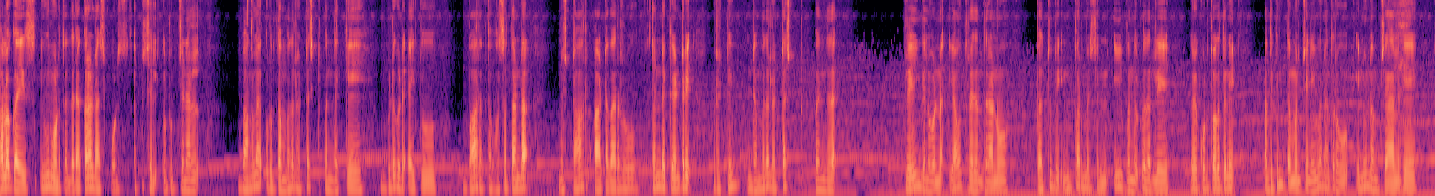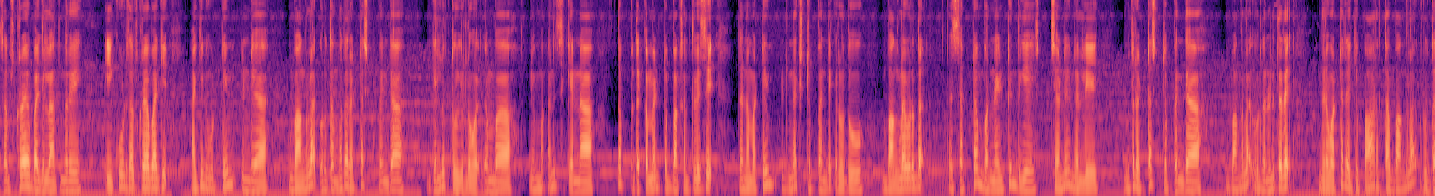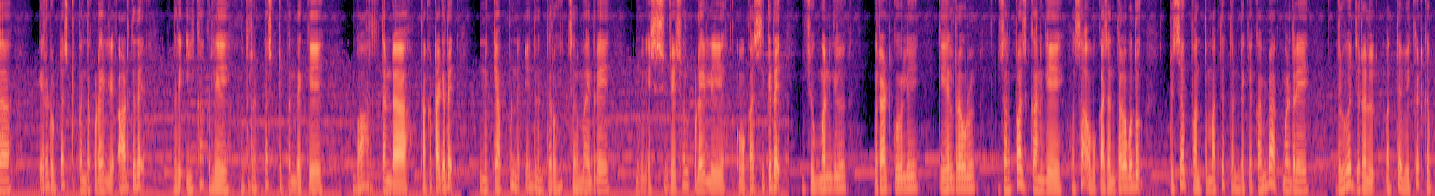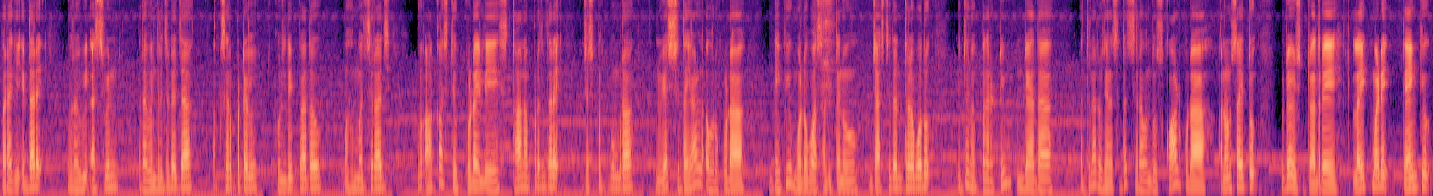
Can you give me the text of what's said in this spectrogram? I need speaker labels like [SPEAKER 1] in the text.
[SPEAKER 1] Hello guys ನೀವು ನೋಡ್ತಾ ಇದ್ದೀರಾ Kannada sports official YouTube channel Bangla ವಿರುದ್ಧ ಮೊದಲ ಟೆಸ್ಟ್ ಪಂದ್ಯಕ್ಕೆ ಬಿಡುಗಡೆ ಆಯಿತು. ಭಾರತ ಹೊಸ ತಂಡ. ಇನ್ನು ಸ್ಟಾರ್ ಆಟಗಾರರು ತಂಡಕ್ಕೆ ಎಂಟ್ರಿ ಟೀಮ್ ಇಂಡಿಯಾ ಮೊದಲ ಟೆಸ್ಟ್ ಪಂದ್ಯದ ಪ್ಲೇಯಿಂಗ್ ಎಲ್ಲವನ್ನು ಯಾವ ಥರ ಇದೆ ಅಂತ ನಾನು ಪ್ರತಿಯೊಂದು ಇನ್ಫಾರ್ಮೇಷನ್ ಈ ಒಂದು ವಿಡಿಯೋದಲ್ಲಿ ಹೇಳ್ಕೊಡ್ತಾ ಹೋಗ್ತೀನಿ. ಅದಕ್ಕಿಂತ ಮುಂಚೆ ನೀವೇನಾದರೂ ಇನ್ನೂ ನಮ್ಮ ಚಾನಲ್ಗೆ ಸಬ್ಸ್ಕ್ರೈಬ್ ಆಗಿಲ್ಲ ಅಂತಂದರೆ ಈ ಕೂಡ ಸಬ್ಸ್ಕ್ರೈಬ್ ಆಗಿ. ಹಾಗೆ ನೀವು ಟೀಮ್ ಇಂಡಿಯಾ ಬಾಂಗ್ಲಾ ವಿರುದ್ಧ ಮೊದಲ ಟೆಸ್ಟ್ ಪಂದ್ಯ ಗೆಲ್ಲುತ್ತೋ ಇಲ್ಲವೋ ಎಂಬ ನಿಮ್ಮ ಅನಿಸಿಕೆಯನ್ನು ತಪ್ಪದ ಕಮೆಂಟ್ ಬಾಕ್ಸಲ್ಲಿ ತಿಳಿಸಿ. ನಮ್ಮ ಟೀಮ್ ನೆಕ್ಸ್ಟ್ ಪಂದ್ಯ ಇರೋದು ಬಾಂಗ್ಲಾ ವಿರುದ್ಧ ಸೆಪ್ಟೆಂಬರ್ ನೈನ್ಟೀನ್ಗೆ ಚೆನ್ನೈನಲ್ಲಿ ಮೊದಲ ಟೆಸ್ಟ್ ಪಂದ್ಯ ಬಾಂಗ್ಲಾ ವಿರುದ್ಧ ನಡೀತದೆ. ಅಂದರೆ ಒಟ್ಟಾರೆಯಾಗಿ ಭಾರತ ಬಾಂಗ್ಲಾ ವಿರುದ್ಧ ಎರಡು ಟೆಸ್ಟ್ ಪಂದ್ಯ ಕೂಡ ಇಲ್ಲಿ ಆಡ್ತದೆ. ಅಂದರೆ ಈಗಾಗಲೇ ಮೊದಲ ಟೆಸ್ಟ್ ಪಂದ್ಯಕ್ಕೆ ಭಾರತ ತಂಡ ಪ್ರಕಟ ಆಗಿದೆ. ಇನ್ನು ಕ್ಯಾಪ್ಟನ್ ಏನಂತ ರೋಹಿತ್ ಶರ್ಮಾ ಇದ್ದರೆ ಯಶಸ್ವಿ ಜೈಸ್ವಾಲ್ ಕೂಡ ಇಲ್ಲಿ ಅವಕಾಶ ಸಿಕ್ಕಿದೆ. ಶುಭ್ಮನ್ ಗಿಲ್, ವಿರಾಟ್ ಕೊಹ್ಲಿ, ಕೆ ಎಲ್ ರಾಹುಲ್ ಸರ್ಫರಾಜ್ ಖಾನ್ಗೆ ಹೊಸ ಅವಕಾಶ ಅಂತ ಹೇಳ್ಬೋದು ರಿಷಬ್ ಪಂತ್ ಮತ್ತೆ ತಂಡಕ್ಕೆ ಕಮ್ಬ್ಯಾಕ್ ಮಾಡಿದರೆ ಧ್ರುವ ಜರಲ್ ಮತ್ತೆ ವಿಕೆಟ್ ಕೀಪರ್ ಆಗಿ ಇದ್ದಾರೆ. ರವಿ ಅಶ್ವಿನ್, ರವೀಂದ್ರ ಜಡೇಜಾ, ಅಕ್ಷರ್ ಪಟೇಲ್, ಕುಲ್ದೀಪ್ ಯಾದವ್, ಮೊಹಮ್ಮದ್ ಸಿರಾಜ್, ಆಕಾಶ್ ದೀಪ್ ಕೂಡ ಇಲ್ಲಿ ಸ್ಥಾನ ಪಡೆದಿದ್ದಾರೆ. ಜಸ್ಪ್ರೀತ್ ಬುಮ್ರಾ ಯಶ್ ದಯಾಳ್ ಅವರು ಕೂಡ ಡೆಬ್ಯೂ ಮಾಡುವ ಸಾಧ್ಯತೆಯೂ ಜಾಸ್ತಿ ಇದೆ ಅಂತ ಹೇಳ್ಬೋದು. ಇದೇನಪ್ಪ ಅಂದರೆ ಟೀಮ್ ಇಂಡಿಯಾದ ಹದಿನಾರು ಜನ ಸದಸ್ಯರ ಒಂದು ಸ್ಕ್ವಾಡ್ ಕೂಡ ಅನೌನ್ಸ್ ಆಯಿತು. ವಿಡಿಯೋ ಇಷ್ಟ ಆದರೆ ಲೈಕ್ ಮಾಡಿ. Thank you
